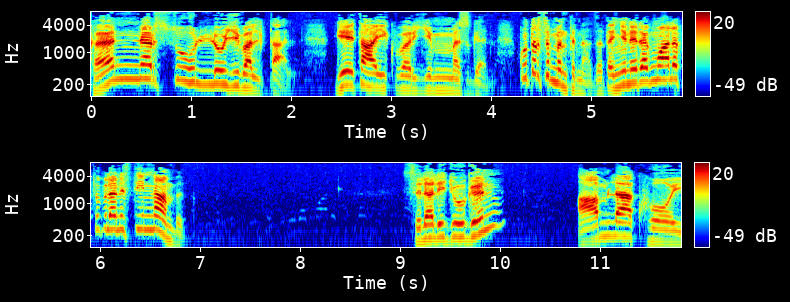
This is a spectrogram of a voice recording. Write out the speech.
ከእነርሱ ሁሉ ይበልጣል። ጌታ ይክበር ይመስገን ቁጥር ስምንትና ዘጠኝን ደግሞ አለፍ ብለን እስቲ እናንብብ። ስለ ልጁ ግን አምላክ ሆይ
